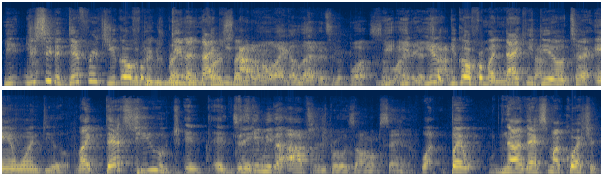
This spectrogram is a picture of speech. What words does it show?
Jennings? You, you see the difference? You go What from getting a Nike. I don't know, like eleven to the Bucks, something You, like you, you, Top- you go from a Nike top deal eleven. to an and one deal. Like that's huge. And, and Just give me the options, bro. Is all I'm saying. What? But now that's my question:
